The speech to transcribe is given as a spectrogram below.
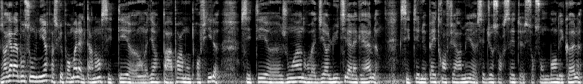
J'en garde un bon souvenir parce que pour moi l'alternance c'était, euh, on va dire, par rapport à mon profil, c'était euh, joindre, on va dire, l'utile à l'agréable. C'était ne pas être enfermé 7 euh, jours sur 7 sur son banc d'école.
